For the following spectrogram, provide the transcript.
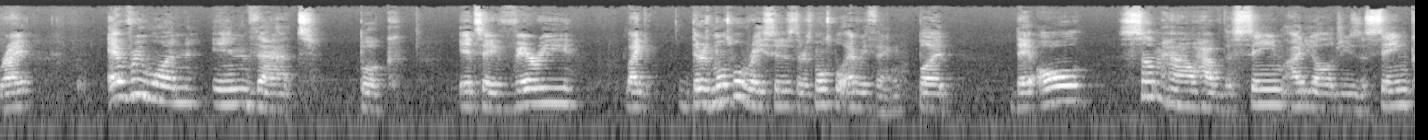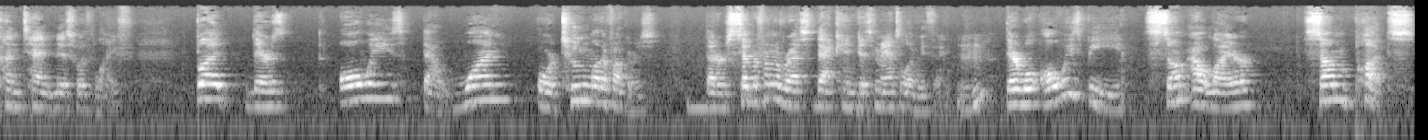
right? Everyone in that book, it's a very like there's multiple races, there's multiple everything, but they all somehow have the same ideologies, the same contentness with life. But there's always that one or two motherfuckers that are separate from the rest that can dismantle everything. Mhm. There will always be some outlier, some putz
